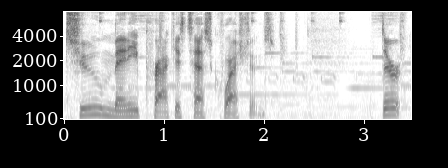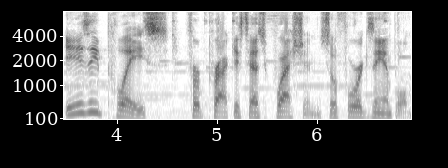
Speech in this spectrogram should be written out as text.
too many practice test questions. There is a place for practice test questions. So, for example,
